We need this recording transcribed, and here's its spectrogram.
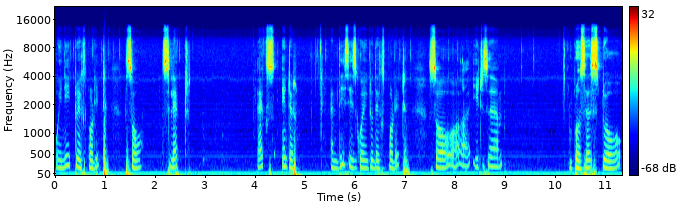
we need to export it. So select x enter. And this is going to the exploded so uh, it is a process to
